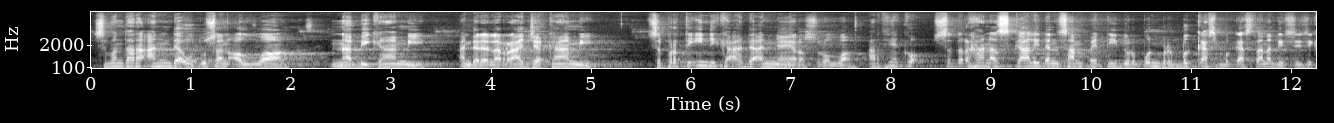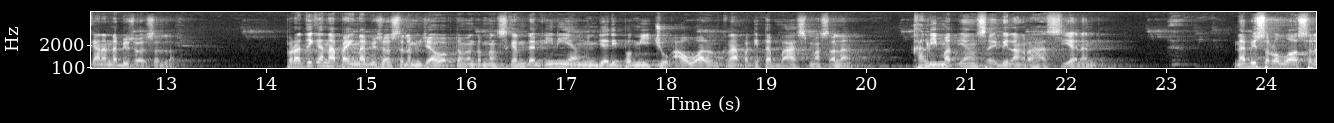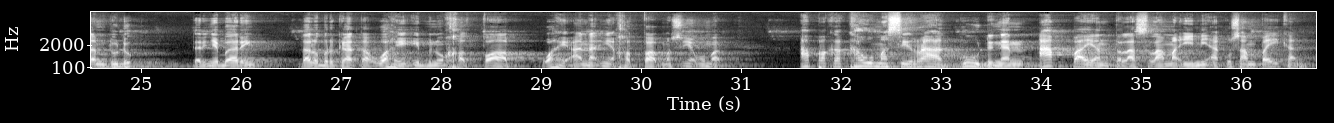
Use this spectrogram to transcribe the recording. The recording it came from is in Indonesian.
Sementara anda utusan Allah, Nabi kami, anda adalah raja kami. Seperti ini keadaannya ya Rasulullah. Artinya kok sederhana sekali dan sampai tidur pun berbekas-bekas tanah di sisi kanan Nabi SAW. Perhatikan apa yang Nabi SAW jawab teman-teman sekalian dan ini yang menjadi pemicu awal kenapa kita bahas masalah kalimat yang saya bilang rahasia nanti. Nabi SAW duduk darinya baring lalu berkata wahai ibnu Khattab wahai anaknya Khattab maksudnya Umar apakah kau masih ragu dengan apa yang telah selama ini aku sampaikan?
